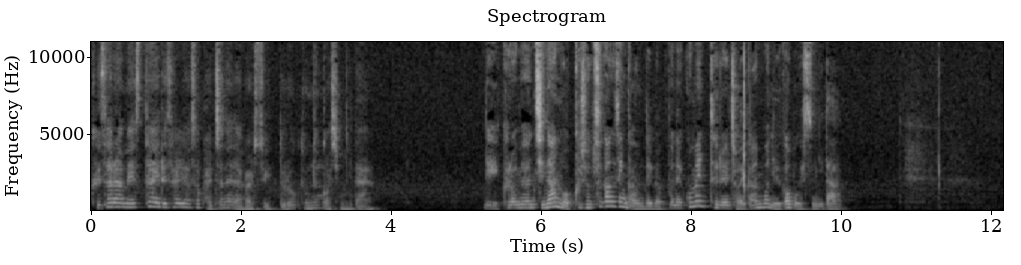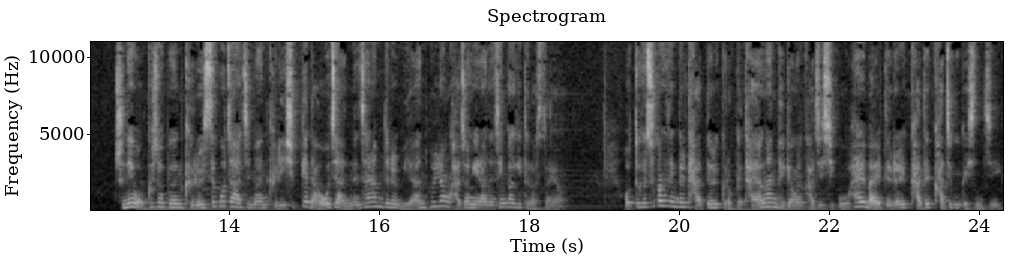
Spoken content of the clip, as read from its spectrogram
그 사람의 스타일을 살려서 발전해 나갈 수 있도록 돕는 것입니다. 네, 그러면 지난 워크숍 수강생 가운데 몇 분의 코멘트를 저희가 한번 읽어보겠습니다. 준의 워크숍은 글을 쓰고자 하지만 글이 쉽게 나오지 않는 사람들을 위한 훈련 과정이라는 생각이 들었어요. 어떻게 수강생들 다들 그렇게 다양한 배경을 가지시고 할 말들을 가득 가지고 계신지.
